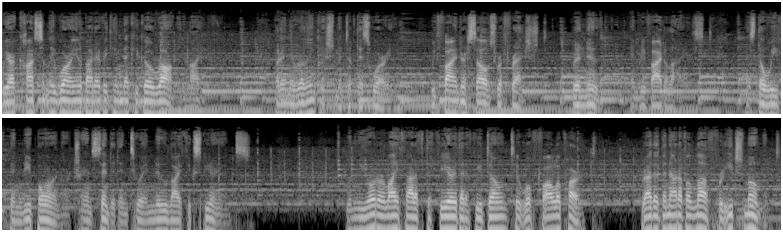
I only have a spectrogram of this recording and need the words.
we are constantly worrying about everything that could go wrong in life but in the relinquishment of this worry, we find ourselves refreshed, renewed, and revitalized, as though we've been reborn or transcended into a new life experience. When we order life out of the fear that if we don't, it will fall apart, rather than out of a love for each moment,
